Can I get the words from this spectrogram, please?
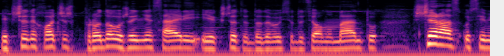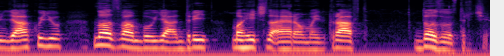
якщо ти хочеш продовження серії і якщо ти додивився до цього моменту. Ще раз усім дякую. Ну а з вами був я, Андрій, Магічна Ера в Майнкрафт. До зустрічі!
